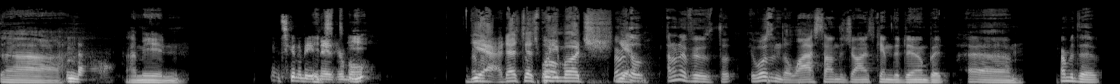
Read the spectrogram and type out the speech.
Uh, no, I mean, it's going to be It's- miserable. Yeah, that's that's pretty Well, much. Yeah, the, I don't know if it was the, it wasn't the last time the Giants came to the Dome, but um, remember the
